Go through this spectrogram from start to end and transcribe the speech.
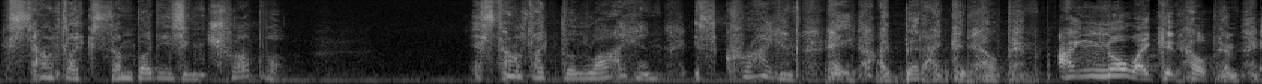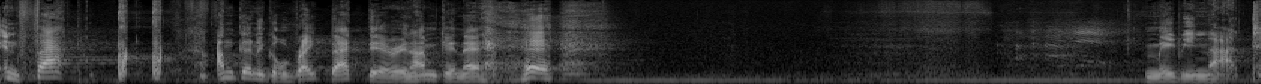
It sounds like somebody's in trouble. It sounds like the lion is crying. Hey, I bet I could help him. I know I could help him. In fact, I'm going to go right back there and I'm going to. Maybe not.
